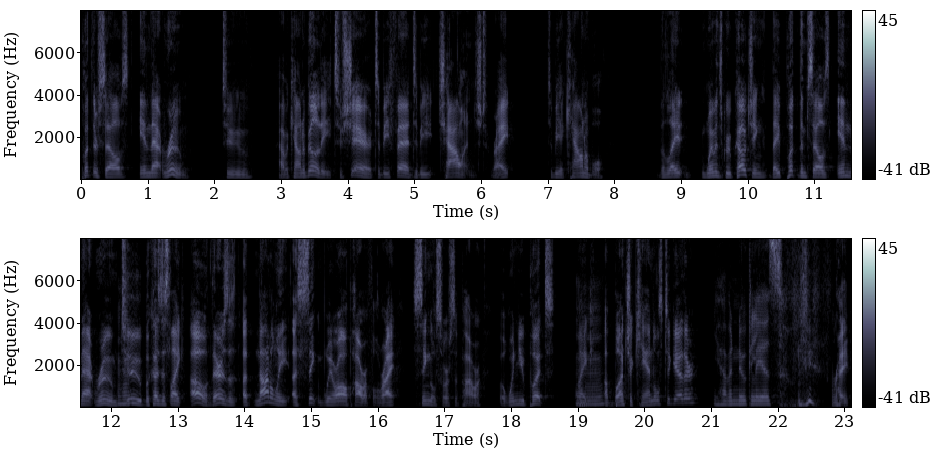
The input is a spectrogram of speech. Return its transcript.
put themselves in that room to have accountability, to share, to be fed, to be challenged, right? To be accountable. The late women's group coaching, they put themselves in that room Mm-hmm. too, because it's like, oh, there's a, a not only a sing, we're all powerful, right? Single source of power, but when you put like Mm-hmm. a bunch of candles together, you have a nucleus. right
